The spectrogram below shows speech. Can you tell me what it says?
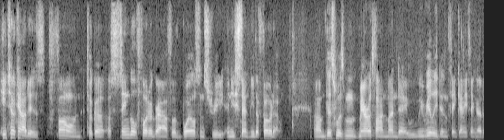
He took out his phone, took a, a single photograph of Boylston Street, and he sent me the photo. Um, this was Marathon Monday. We, really didn't think anything of,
